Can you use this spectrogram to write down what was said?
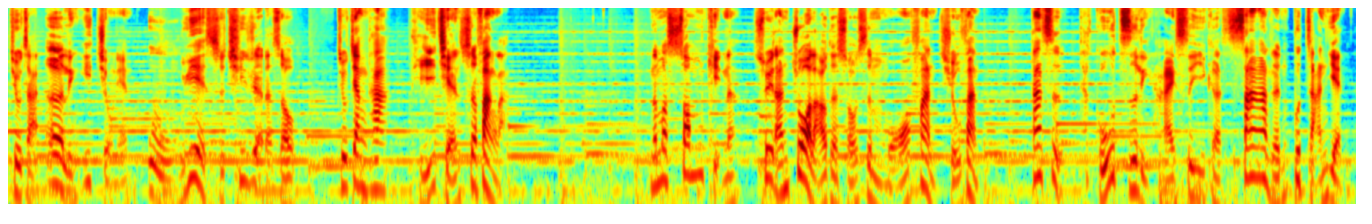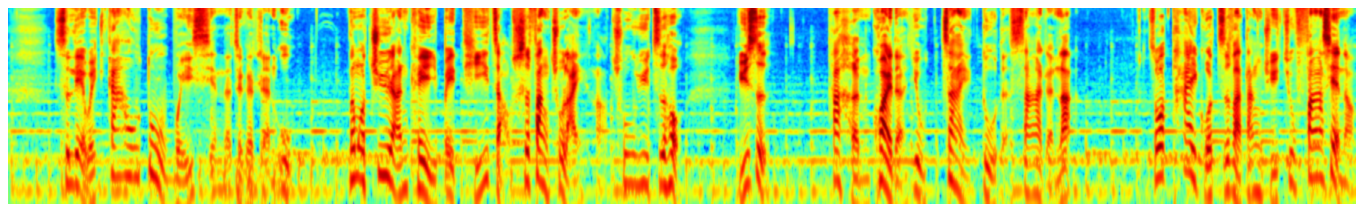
就在二零一九年五月十七日的时候，就将他提前释放了。那么 Somki 呢？虽然坐牢的时候是模范囚犯，但是他骨子里还是一个杀人不眨眼，是列为高度危险的这个人物。那么居然可以被提早释放出来啊！出狱之后，于是他很快的又再度的杀人了。说泰国执法当局就发现了，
